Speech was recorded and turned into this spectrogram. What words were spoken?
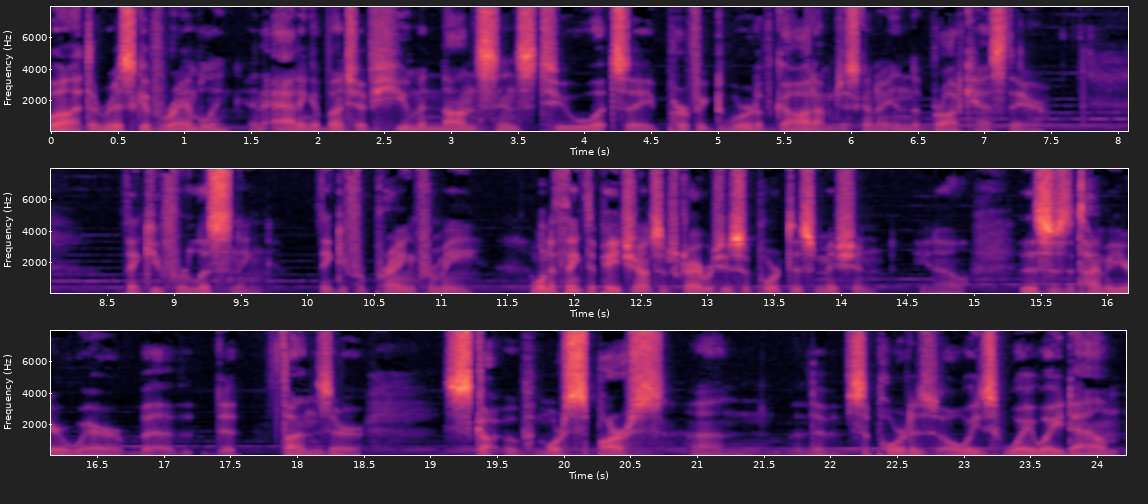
Well, at the risk of rambling and adding a bunch of human nonsense to what's a perfect word of God, I'm just going to end the broadcast there. Thank you for listening. Thank you for praying for me. I want to thank the Patreon subscribers who support this mission. You know, this is the time of year where uh, the funds are sc- more sparse. Um, the support is always way, way down.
